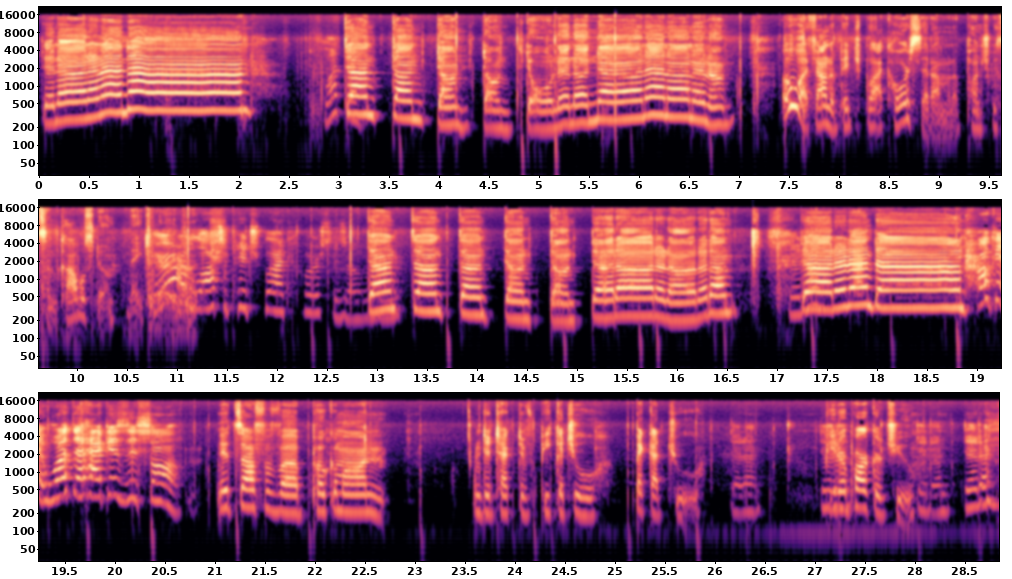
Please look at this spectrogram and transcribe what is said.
dun dun dun dun what? Dun dun dun dun dun na na na na na na. Oh, I found a pitch black horse that I'm gonna punch with some cobblestone. Thank you. There are much. lots of pitch black horses over dun, there. Dun dun dun dun da da da da da. Da da da da. Okay, what the heck is this song? It's off of a uh, Pokemon Detective Pikachu. Pikachu. Dun, dun, Peter Parker Chew. Dun, dun, dun, dun.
